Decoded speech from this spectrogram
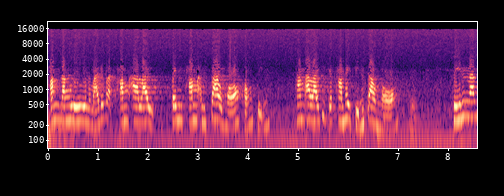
ทำดังลือหมายถึงว่าทำอะไร เป็นธรรมอันเศร้าหมองของศีลทำอะไรที่จะทำให้ศีลเศร้าหมองศีลนั้น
